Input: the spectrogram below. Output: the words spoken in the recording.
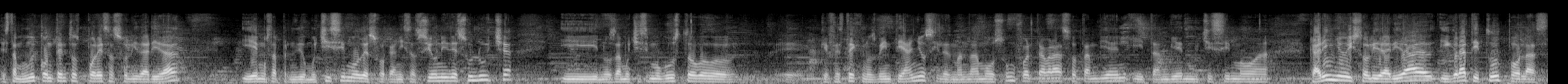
estamos muy contentos por esa solidaridad y hemos aprendido muchísimo de su organización y de su lucha y nos da muchísimo gusto eh, que festejen los 20 años y les mandamos un fuerte abrazo también y también muchísimo cariño y solidaridad y gratitud por las,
